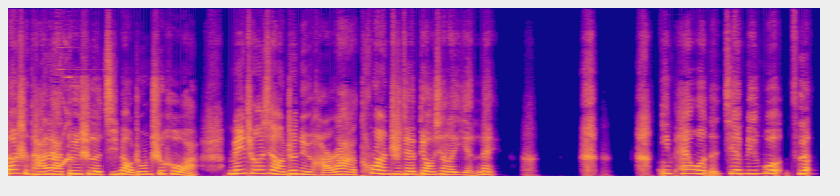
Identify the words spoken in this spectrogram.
当时他俩对视了几秒钟之后啊，没成想这女孩啊突然之间掉下了眼泪。你赔我的煎饼果子。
